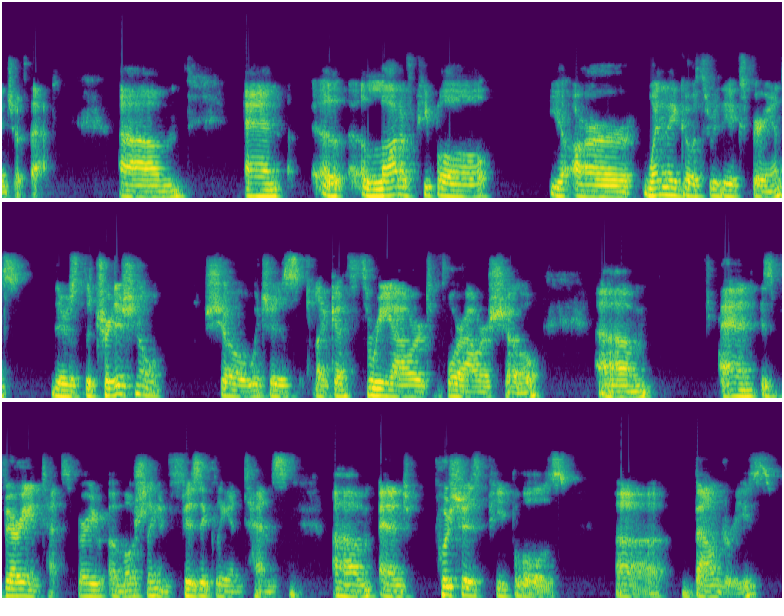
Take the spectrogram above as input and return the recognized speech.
edge of that. Um, and a, a, lot of people are, when they go through the experience, there's the traditional show, which is like a three hour to four hour show. Um, and is very intense, very emotionally and physically intense, um, and pushes people's uh, boundaries.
